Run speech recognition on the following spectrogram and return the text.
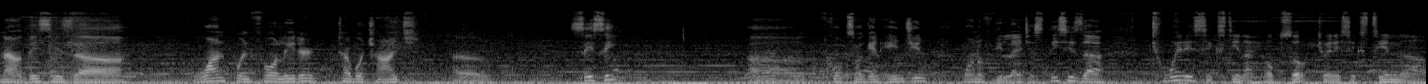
Now this is a 1.4 liter turbocharged uh, CC uh, Volkswagen engine, one of the latest. This is a 2016, I hope so, 2016 uh,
